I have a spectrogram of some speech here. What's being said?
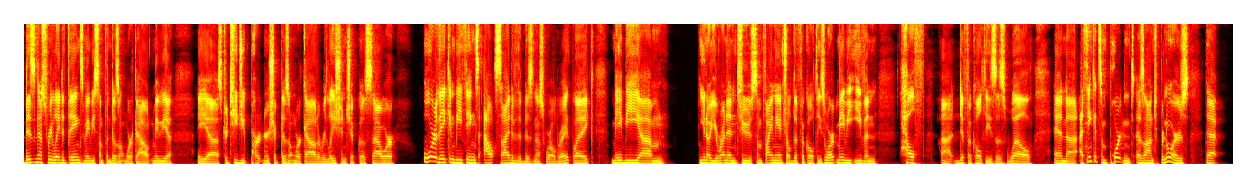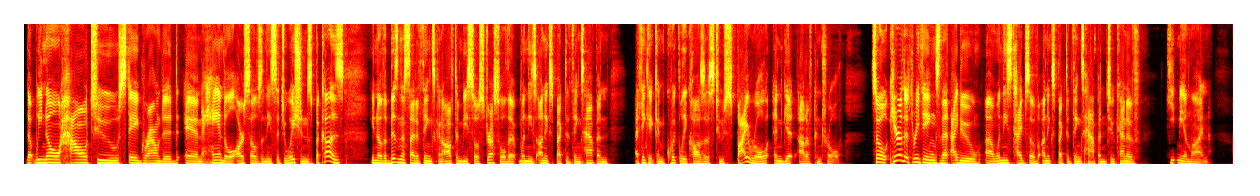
business related things. Maybe something doesn't work out. Maybe a a uh, strategic partnership doesn't work out. A relationship goes sour or they can be things outside of the business world, right? Like maybe, um, you know, you run into some financial difficulties or maybe even health uh, difficulties as well. And uh, I think it's important as entrepreneurs that that we know how to stay grounded and handle ourselves in these situations because you know the business side of things can often be so stressful that when these unexpected things happen I think it can quickly cause us to spiral and get out of control. So, here are the three things that I do uh, when these types of unexpected things happen to kind of keep me in line.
